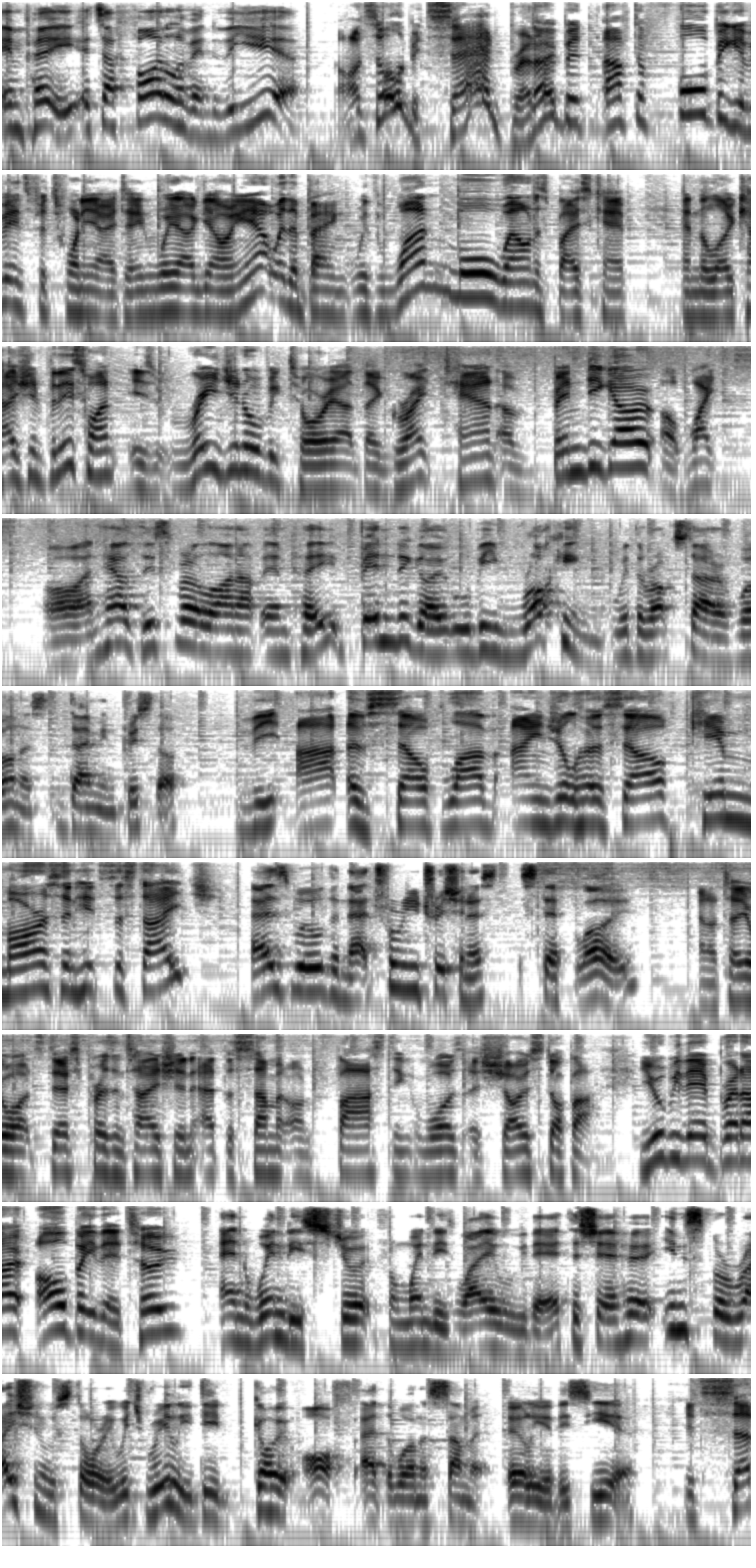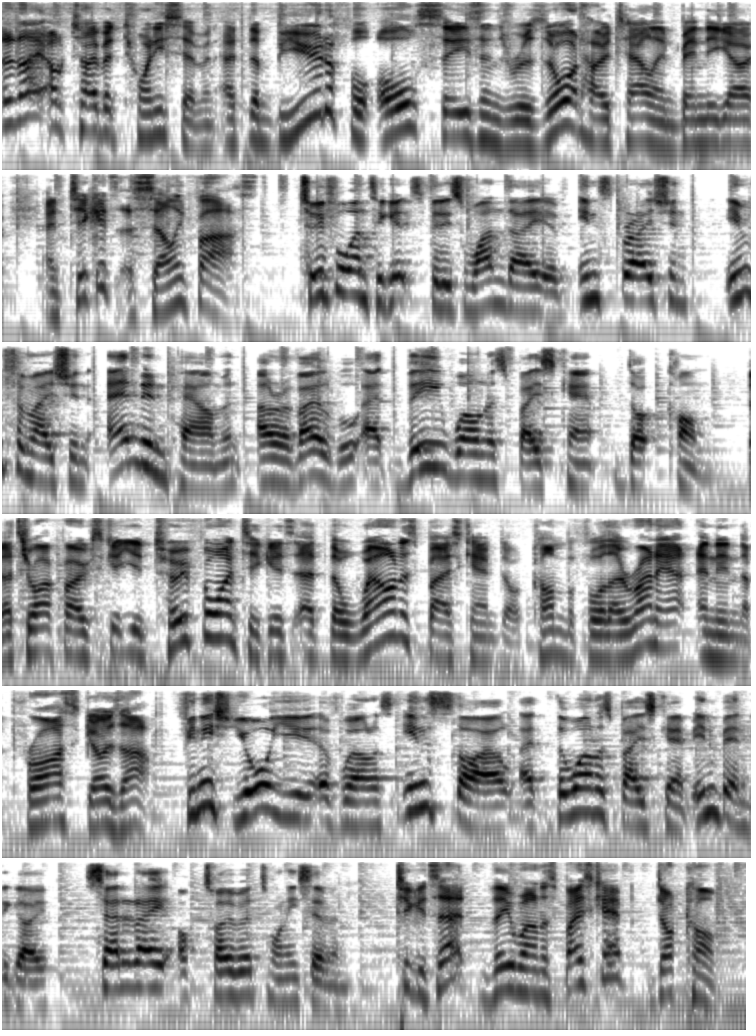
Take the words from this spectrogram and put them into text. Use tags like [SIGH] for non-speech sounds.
MP, it's our final event of the year. Oh, it's all a bit sad, Bretto, but after four big events for 2018, we are going out with a bang with one more wellness base camp, and the location for this one is regional Victoria. The great town of Bendigo awaits. Oh, and how's this for a lineup, MP? Bendigo will be rocking with the rock star of wellness, Damian Kristof. The art of self love angel herself, Kim Morrison, hits the stage. As will the natural nutritionist, Steph Lowe. And I'll tell you what, Steph's presentation at the summit on fasting was a showstopper. You'll be there, Bretto. I'll be there too. And Wendy Stewart from Wendy's Way will be there to share her inspirational story, which really did go off at the Wellness Summit earlier this year. It's Saturday, October 27 at the beautiful All Seasons Resort Hotel in Bendigo, and tickets are selling fast. Two for one tickets for this one day of inspiration, information, and empowerment are available at thewellnessbasecamp.com. That's right, folks. Get your two for one tickets at thewellnessbasecamp.com before they run out and then the price goes up. Finish your year of wellness in style at the Wellness Base Camp in Bendigo, Saturday, October 27. Tickets at thewellnessbasecamp.com.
